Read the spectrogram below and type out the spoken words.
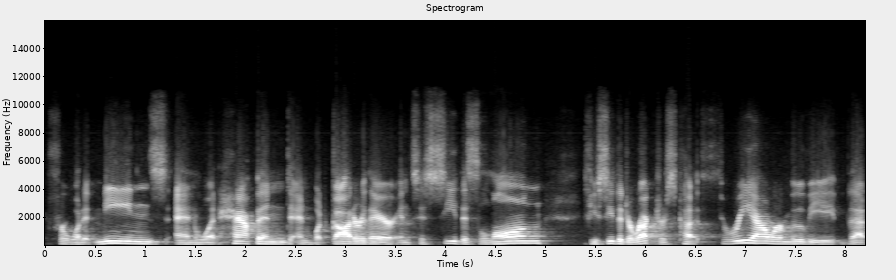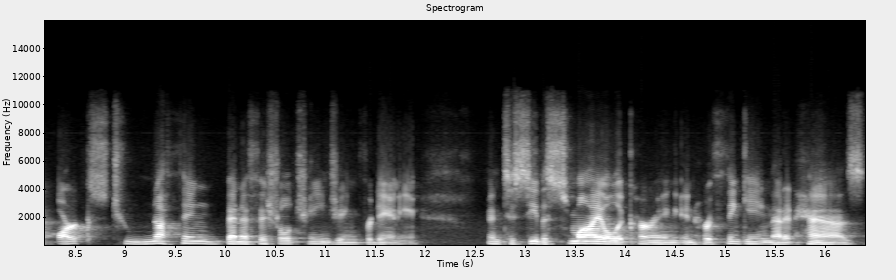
for what it means and what happened and what got her there. And to see this long if you see the director's cut 3 hour movie that arcs to nothing beneficial changing for Danny and to see the smile occurring in her thinking that it has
